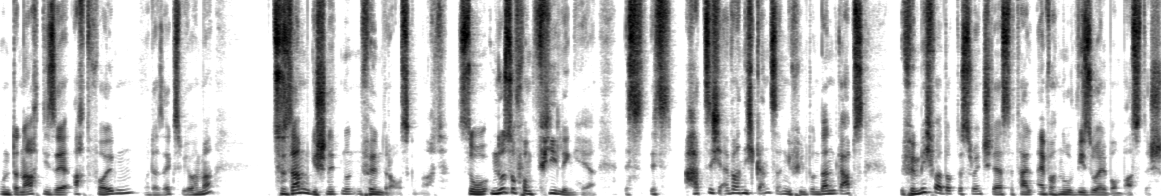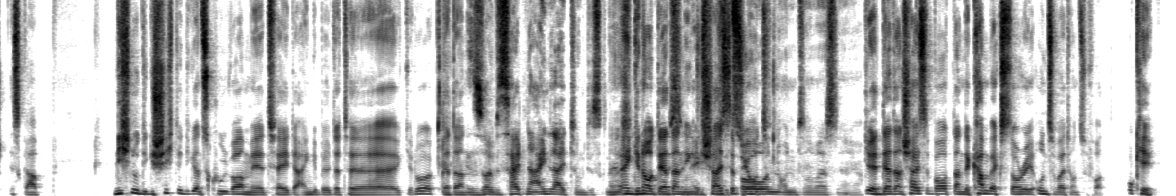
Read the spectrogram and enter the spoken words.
und danach diese acht Folgen oder sechs, wie auch immer, zusammengeschnitten und einen Film draus gemacht. So, nur so vom Feeling her. Es, es hat sich einfach nicht ganz angefühlt. Und dann gab es, für mich war Doctor Strange der erste Teil einfach nur visuell bombastisch. Es gab nicht nur die Geschichte, die ganz cool war, mit, hey, der eingebildete Chirurg, der dann. Das ist halt eine Einleitung des ne? Äh, genau, der dann irgendwie Scheiße baut. Und sowas. Ja, ja. äh, der dann Scheiße baut, dann der Comeback-Story und so weiter und so fort. Okay.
